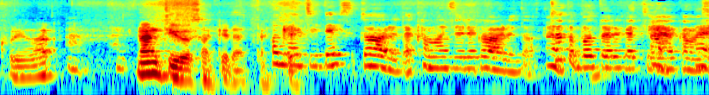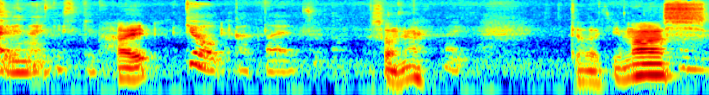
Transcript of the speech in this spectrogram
これはあ、はい。なんていうお酒だったっ同けじです。ゴールド、鴨汁ゴールド。ちょっとボトルが違うかもしれないですけど。はい今日買ったやつ。そうね。はい。いただきます。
